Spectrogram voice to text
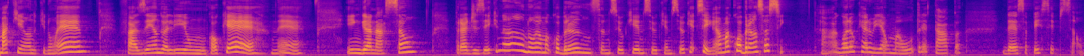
maquiando que não é, fazendo ali um qualquer, né, enganação para dizer que não, não é uma cobrança, não sei o que, não sei o que, não sei o que. Sim, é uma cobrança sim. Tá? Agora eu quero ir a uma outra etapa dessa percepção.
